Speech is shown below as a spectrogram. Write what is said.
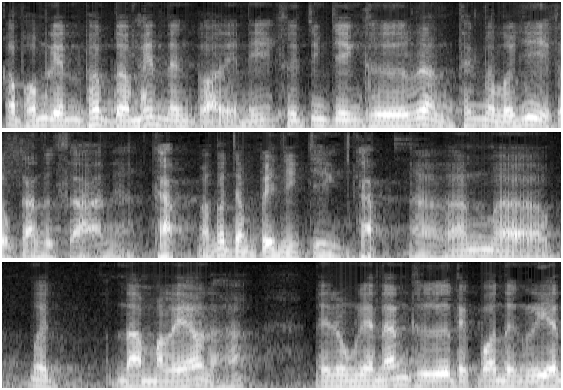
ก็ผมเรียนเพิ่มเติมนิดนึงกรณีนี้ คือจริง ๆ คือเรื่องเทคโนโลยีกับการศึกษาเนี่ยครับมันก็จำเป็นจริงครับๆอ่าเพราะฉะนั้นเอ่อเมื่อนำมาแล้วนะฮะในโรงเรียนนั้นคือเด็กป .1 เรียน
